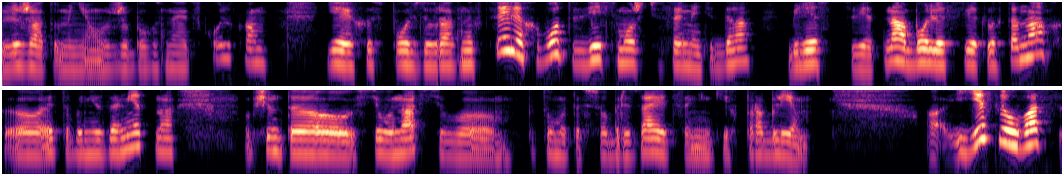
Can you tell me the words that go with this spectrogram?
лежат у меня уже бог знает сколько. Я их использую в разных целях. Вот здесь можете заметить, да, белес цвет. На более светлых тонах этого незаметно. В общем-то, всего-навсего потом это все обрезается, никаких проблем. А, если у вас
